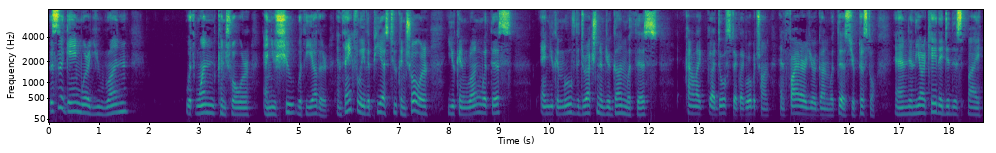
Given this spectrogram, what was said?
this is a game where you run with one controller and you shoot with the other. And thankfully, the PS2 controller, you can run with this and you can move the direction of your gun with this, kind of like a dual stick, like Robotron, and fire your gun with this, your pistol. And in the arcade, they did this by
